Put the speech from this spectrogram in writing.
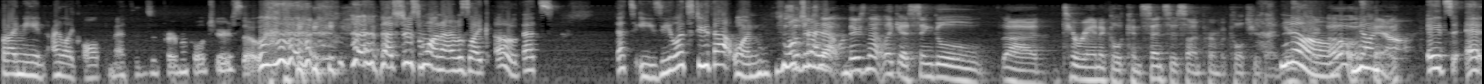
but i mean i like all the methods of permaculture so that's just one i was like oh that's that's easy. Let's do that one. We'll so there's not one. there's not like a single uh, tyrannical consensus on permaculture then. There's no, like, oh, okay. no, no. It's it, eh,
